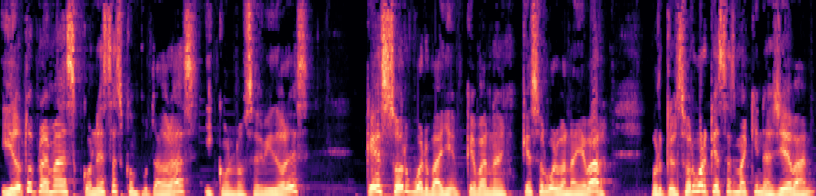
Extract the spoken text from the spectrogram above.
Y otro problema es con estas computadoras y con los servidores. ¿Qué software, va qué van a, qué software van a llevar? Porque el software que estas máquinas llevan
